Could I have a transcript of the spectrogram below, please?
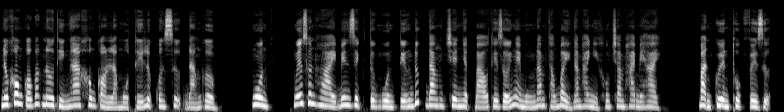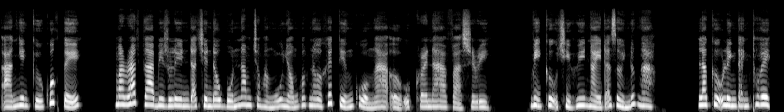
Nếu không có Wagner thì Nga không còn là một thế lực quân sự đáng gờm. Nguồn Nguyễn Xuân Hoài biên dịch từ nguồn tiếng Đức đăng trên Nhật báo Thế giới ngày 5 tháng 7 năm 2022. Bản quyền thuộc về dự án nghiên cứu quốc tế. Marat Gabirlin đã chiến đấu 4 năm trong hàng ngũ nhóm Wagner khét tiếng của Nga ở Ukraine và Syria. Vị cựu chỉ huy này đã rời nước Nga. Là cựu lính đánh thuê,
